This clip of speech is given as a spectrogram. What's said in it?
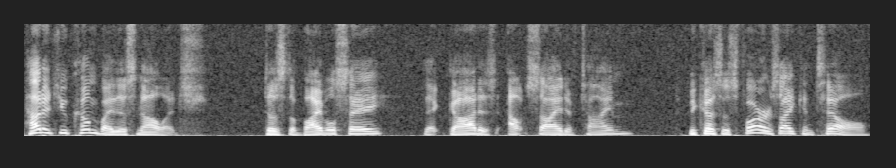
How did you come by this knowledge? Does the Bible say that God is outside of time? Because as far as I can tell,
